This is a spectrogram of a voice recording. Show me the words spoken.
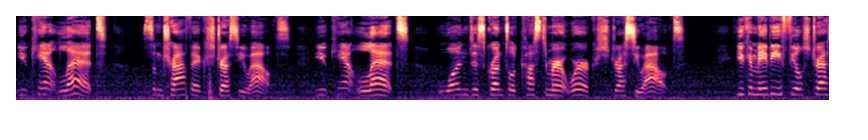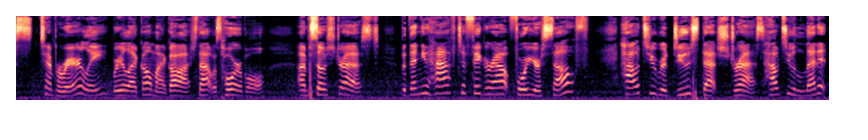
You can't let some traffic stress you out. You can't let one disgruntled customer at work stress you out you can maybe feel stressed temporarily where you're like, oh my gosh, that was horrible. I'm so stressed. But then you have to figure out for yourself how to reduce that stress, how to let it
